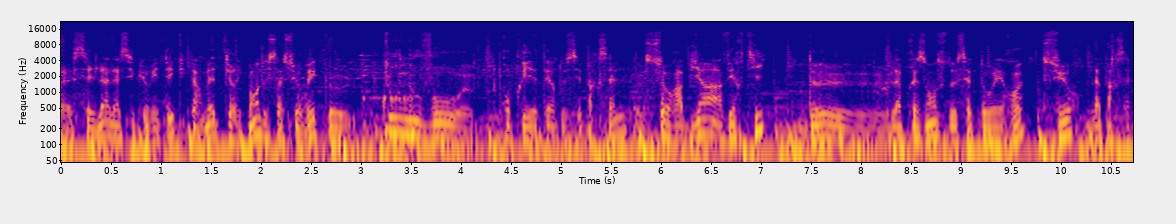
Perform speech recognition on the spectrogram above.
Euh, C'est là la sécurité qui permet théoriquement de s'assurer que tout nouveau euh, propriétaire de ces parcelles euh, sera bien averti de la présence de cette ORE sur la parcelle.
